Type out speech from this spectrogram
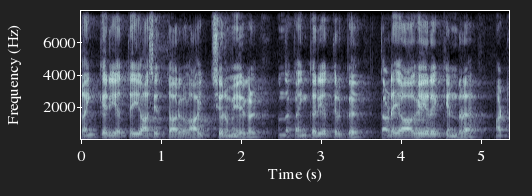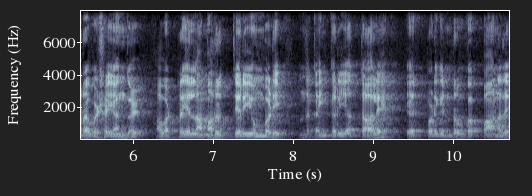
கைங்கரியத்தை யாசித்தார்கள் ஆய்ச்சிறுமியர்கள். அந்த கைங்கரியத்திற்கு தடையாக இருக்கின்ற மற்ற விஷயங்கள் அவற்றையெல்லாம் அறுத்தெறியும்படி அந்த கைங்கரியத்தாலே ஏற்படுகின்ற உகப்பானது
